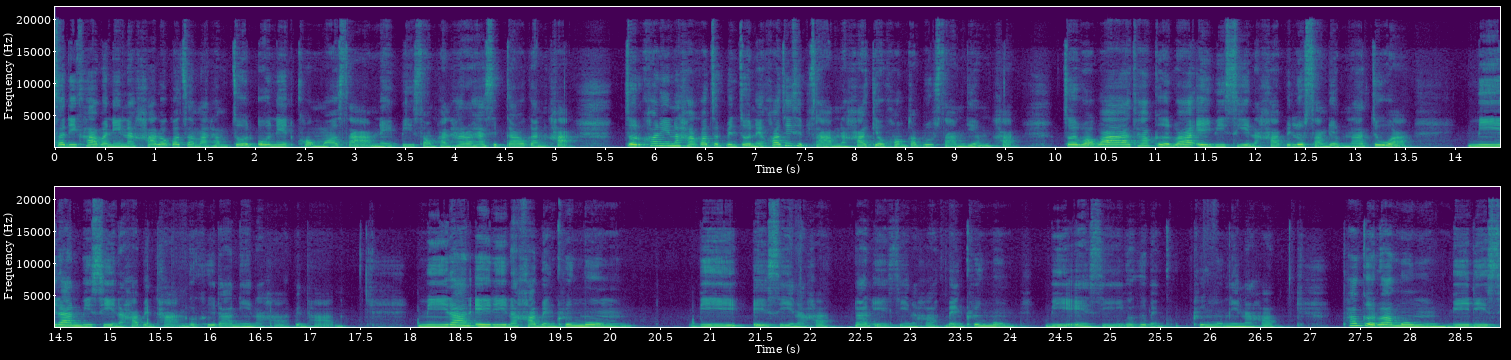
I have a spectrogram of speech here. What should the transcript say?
สวัสดีค่ะวันนี้นะคะ เราก็จะมาทำโจทย์ O-NET ของม .3 ในปี 2559 กันค่ะ โจทย์ข้อนี้นะคะก็จะเป็นโจทย์ในข้อที่ 13 นะคะ เกี่ยวข้องกับรูปสามเหลี่ยมค่ะ โจทย์บอกว่าถ้าเกิดว่า ABC นะคะ เป็นรูปสามเหลี่ยมหน้าจั่ว มีด้าน BC นะคะ เป็นฐานก็คือด้านนี้นะคะ เป็นฐาน มีด้าน AD นะคะ แบ่งครึ่งมุม BAC นะคะ ด้าน AC นะคะ แบ่งครึ่งมุม BAC ก็คือแบ่งครึ่งมุมนี้นะคะถ้าเกิดว่ามุม BDC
